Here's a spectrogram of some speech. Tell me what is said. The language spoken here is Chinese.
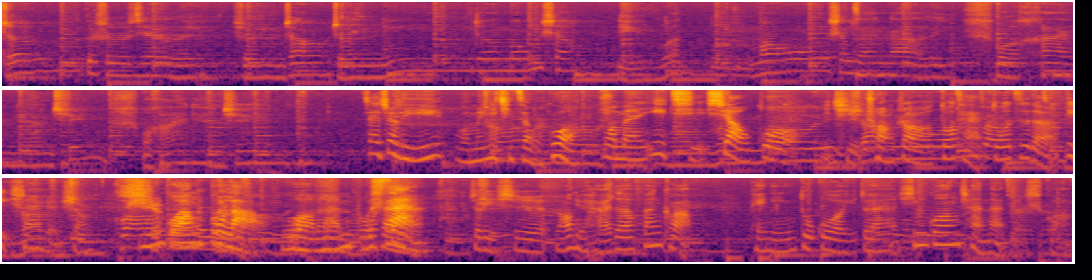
这个世界里寻找着你的梦想。你问我梦想在哪里？我还年轻，我还年轻。在这里，我们一起走过，我们一起笑过，一起创造多彩多姿的第三人生。时光不老，我们不散。这里是老女孩的 Fun Club，陪您度过一段星光灿烂的时光。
